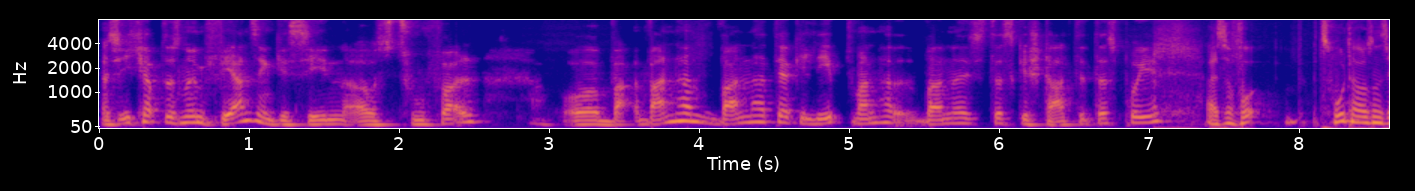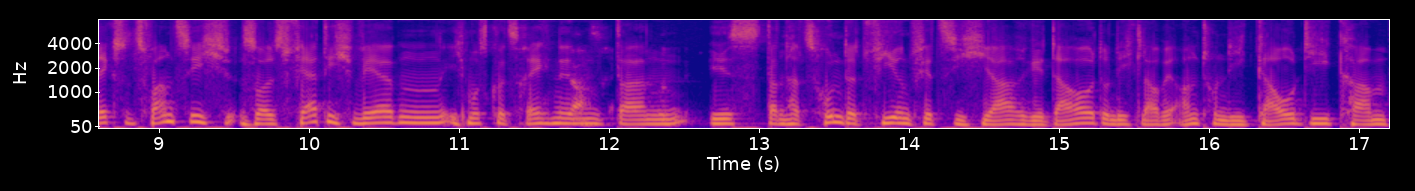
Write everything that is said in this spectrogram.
Also ich habe das nur im Fernsehen gesehen aus Zufall wann, wann hat er gelebt? Wann, wann ist das gestartet, das Projekt? Also vor 2026 soll es fertig werden. Ich muss kurz rechnen. Ja, dann ist, dann hat es 144 Jahre gedauert und ich glaube, Antoni Gaudi kam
